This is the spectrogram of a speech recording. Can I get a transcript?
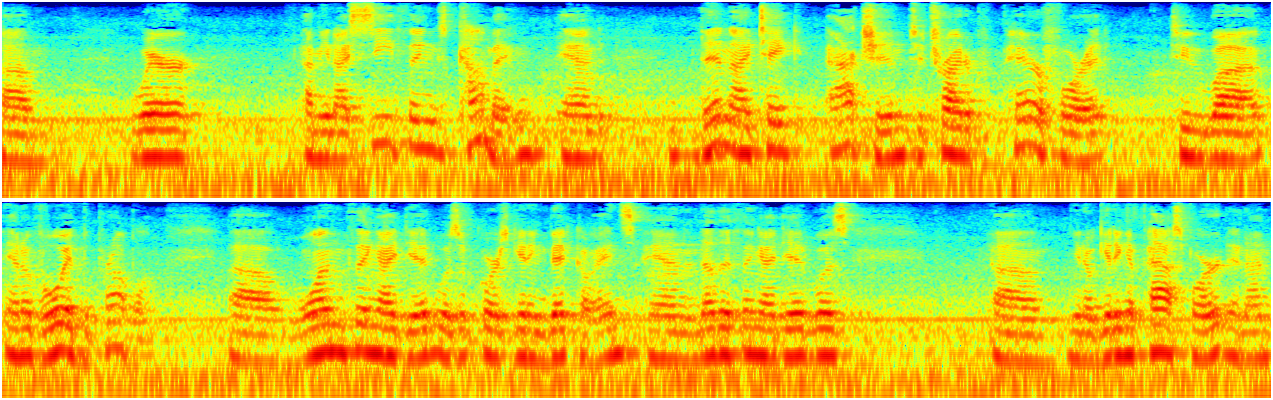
um, where, I mean, I see things coming and then I take action to try to prepare for it to uh, and avoid the problem. Uh, one thing I did was, of course, getting bitcoins, and another thing I did was, um, you know, getting a passport. And I'm,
